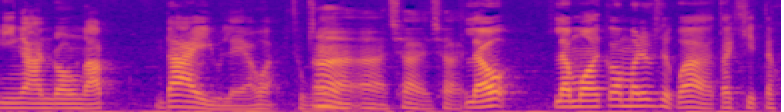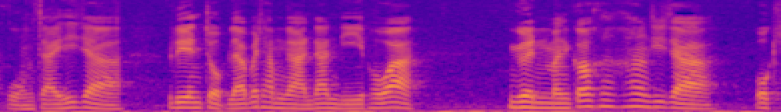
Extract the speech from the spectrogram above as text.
มีงานรองรับได้อยู่แล้วอะถูกไหมอ่าอ่าใช่ใช่แล้วแล้วมอสก็ไม่ได้รู้สึกว่าตะขิดตะขวงใจที่จะเรียนจบแล้วไปทำงานด้านนี้ เพราะว่าเงินมันก็ค่อนข้างที่จะโอเค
